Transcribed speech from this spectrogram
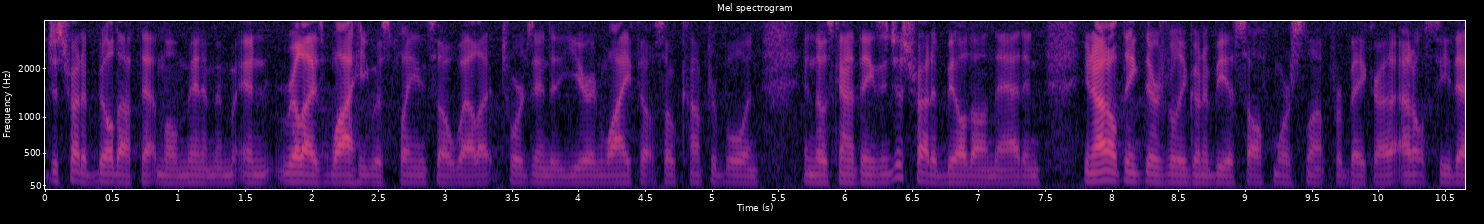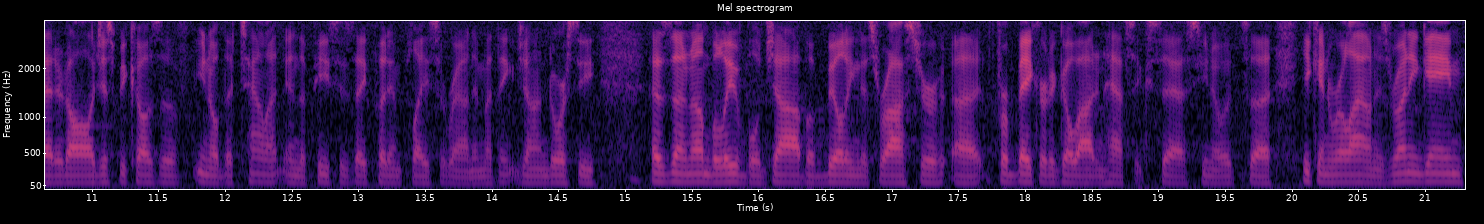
just try to build off that momentum and, and, realize why he was playing so well at, towards the end of the year and why he felt so comfortable and, and those kind of things, and just try to build on that. And you know, I don't think there's really going to be a sophomore slump for Baker. I, I, don't see that at all, just because of you know the talent and the pieces they put in place around him. I think John Dorsey has done an unbelievable job of building this roster uh, for Baker to go out and have success. You know, it's Uh, he can rely on his running game.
